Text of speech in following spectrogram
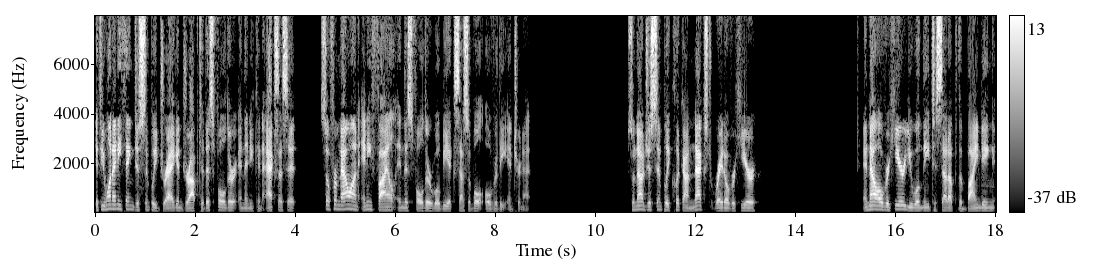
If you want anything, just simply drag and drop to this folder, and then you can access it. So from now on, any file in this folder will be accessible over the internet. So now just simply click on Next right over here. And now over here, you will need to set up the binding.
